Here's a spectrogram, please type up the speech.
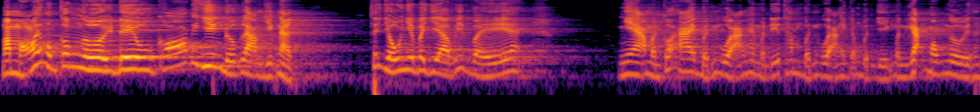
Mà mỗi một con người đều có cái duyên được làm việc này. Thí dụ như bây giờ quý vị nhà mình có ai bệnh hoạn hay mình đi thăm bệnh hoạn ở trong bệnh viện, mình gặp một người thôi,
